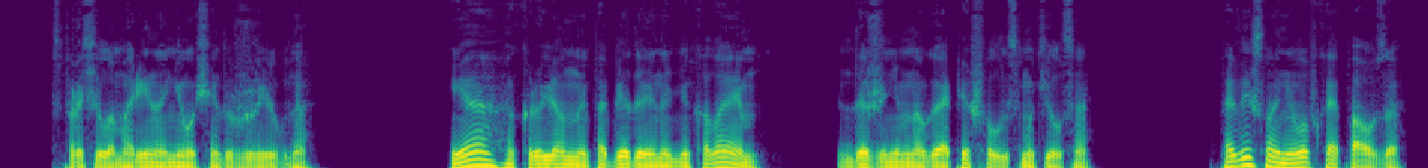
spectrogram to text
— спросила Марина не очень дружелюбно. Я, окрыленный победой над Николаем, Даже немного опешил и смутился. Повисла неловкая пауза.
